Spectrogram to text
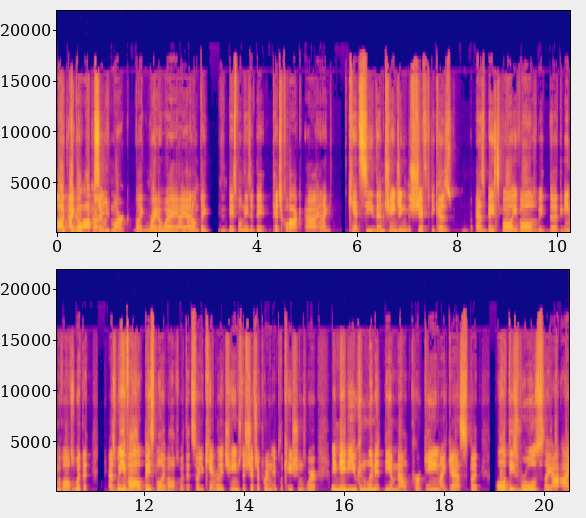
I, I go opposite Uh, with Mark, like right away. I, I don't think baseball needs a ba- pitch clock, uh, and I can't see them changing the shift because as baseball evolves, we the, the game evolves with it. As we evolve, baseball evolves with it. So you can't really change the shifts or put in implications where I mean maybe you can limit the amount per game, I guess, but all of these rules, like I, I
